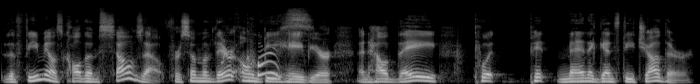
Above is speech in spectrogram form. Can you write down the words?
the females call themselves out for some of their own behavior and how they put pit men against each other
